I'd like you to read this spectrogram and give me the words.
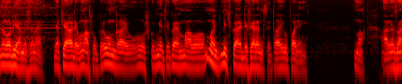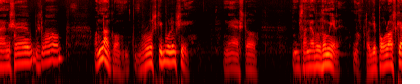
мелодіями саме. Як я говорив, у нас у Криму, та й у русську мітіку є мало, м- мітіку є диференції, та й у пані. Ну, але заінше йшло однаково. В русській були всі. Не, що це не розуміли. Ну, тоді по-власьки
